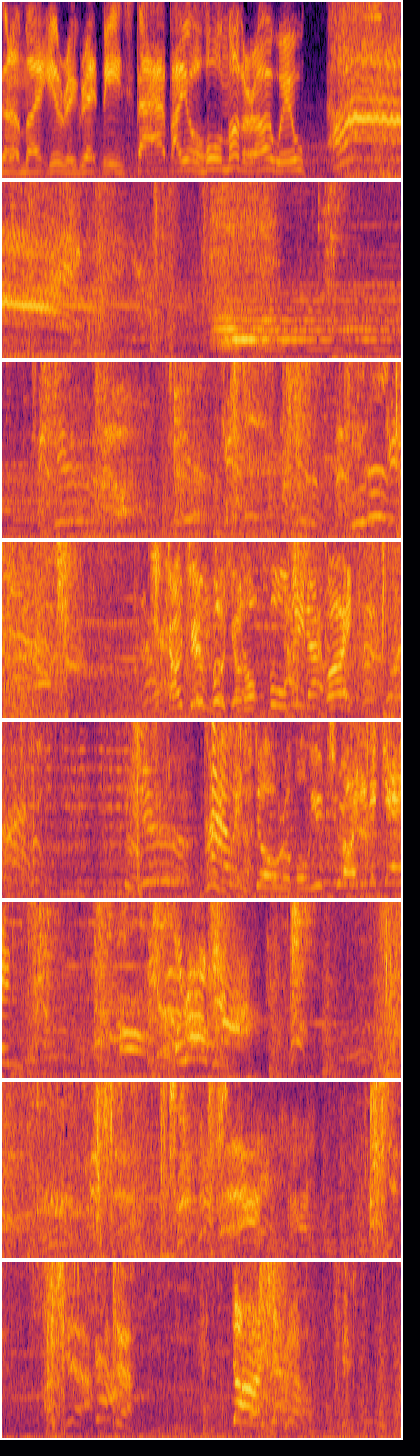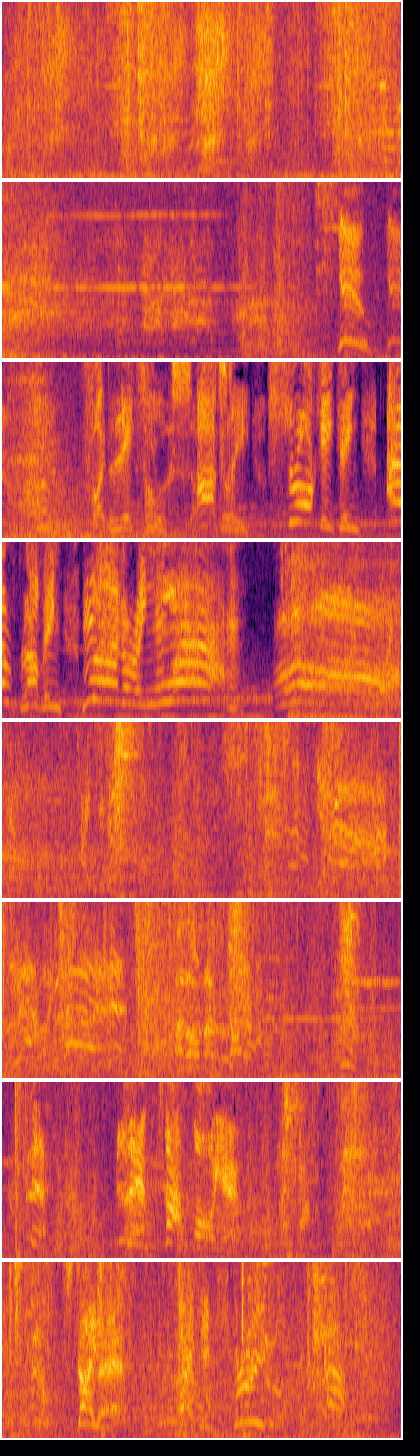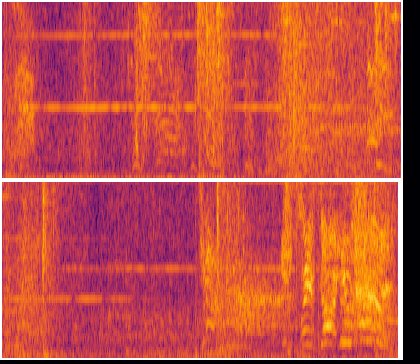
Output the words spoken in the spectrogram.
Gonna make you regret being spat out by your whore mother, I will. Don't you push! You're not fool me that way! How adorable! You tried it again! Around him! Die! You! Finally, Little, ugly, stroke-eating, elf-loving, murdering worm! Too tough for you! Stay there! Fucking scream! We've got you now!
